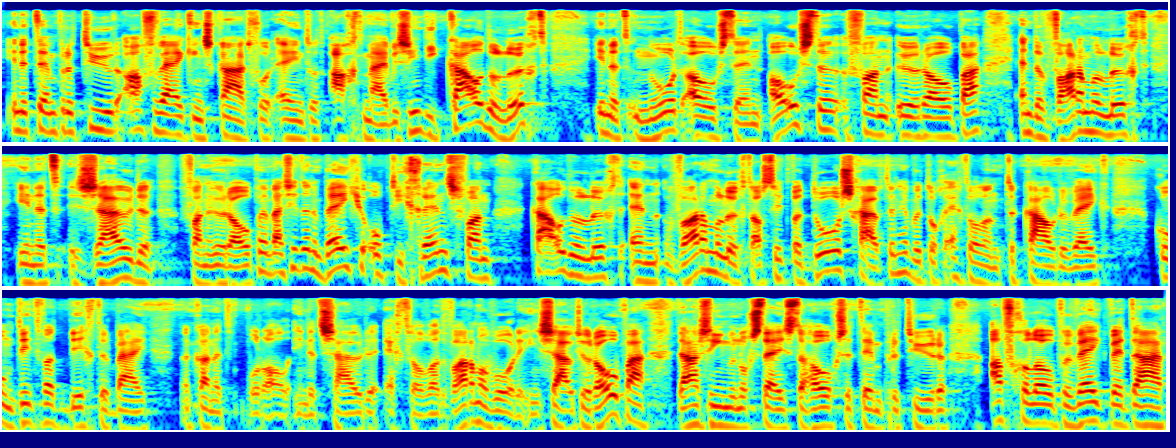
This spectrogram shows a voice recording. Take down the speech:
in de temperatuurafwijkingskaart voor 1 tot 8 mei. We zien die koude lucht in het noordoosten en oosten van Europa en de warme lucht in het zuiden van Europa. En wij zitten een beetje op die grens van koude lucht en warme lucht. Als dit wat doorschuift, dan hebben we toch echt wel een te koude week. Komt dit wat dichterbij, dan kan het vooral in het zuiden echt wel wat warmer worden. In Zuid-Europa, daar zien we nog steeds de hoogste temperaturen. Afgelopen week werd daar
